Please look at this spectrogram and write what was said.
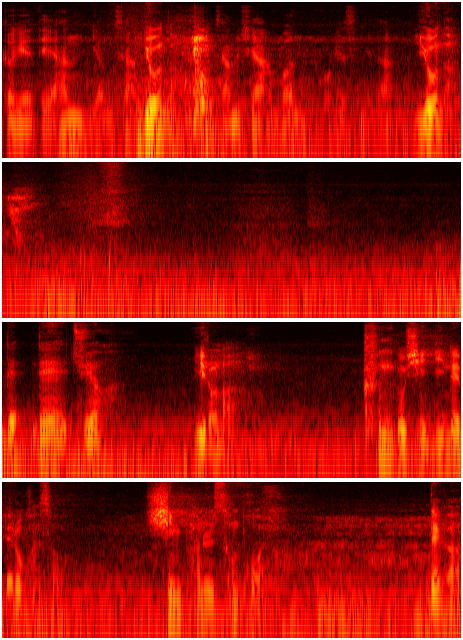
거기에 대한 영상 요나, 잠시 한번 보겠습니다. 요나, 네, 네, 주여. 일어나 큰 도시 니네베로 가서 심판을 선포하여 내가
